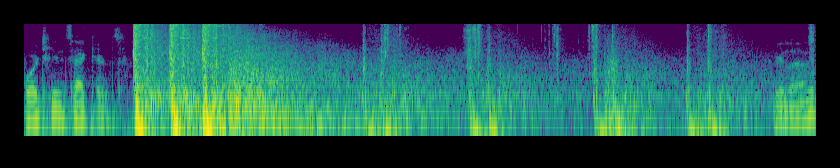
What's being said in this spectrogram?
In 14 seconds. Reload.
